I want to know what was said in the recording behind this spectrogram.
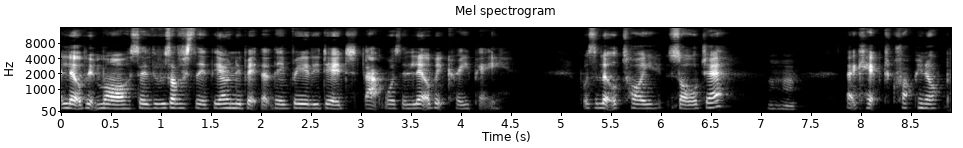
a little bit more. So there was obviously the only bit that they really did that was a little bit creepy was a little toy soldier hmm that kept cropping up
